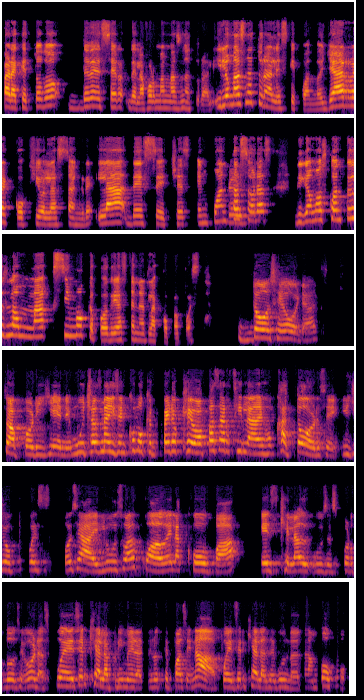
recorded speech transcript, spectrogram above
para que todo debe ser de la forma más natural. Y lo más natural es que cuando ya recogió la sangre, la deseches. ¿En cuántas horas, digamos, cuánto es lo máximo que podrías tener la copa puesta? 12 horas. O sea, por higiene. Muchas me dicen como que, pero ¿qué va a pasar si la dejo 14? Y yo, pues, o sea, el uso adecuado de la copa es que la uses por 12 horas. Puede ser que a la primera no te pase nada, puede ser que a la segunda tampoco,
